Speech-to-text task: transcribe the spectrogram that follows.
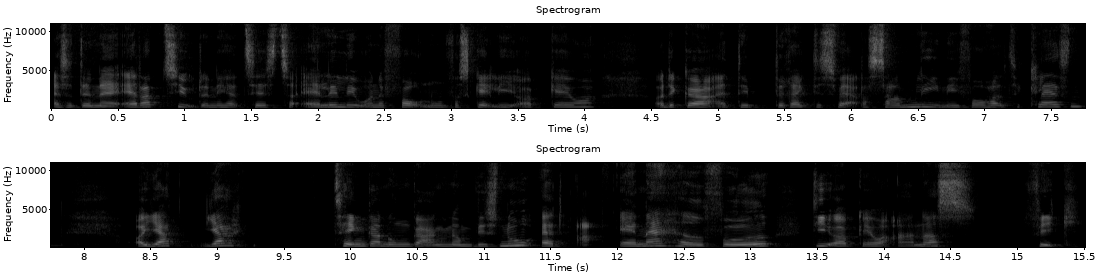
altså, den er adaptiv, den her test, så alle eleverne får nogle forskellige opgaver, og det gør, at det, det er rigtig svært at sammenligne i forhold til klassen. Og jeg, jeg tænker nogle gange, om hvis nu, at Anna havde fået de opgaver, Anders fik,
